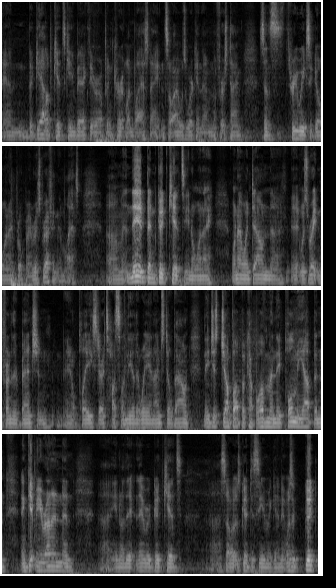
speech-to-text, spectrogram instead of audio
and the Gallup kids came back. They were up in Kirtland last night, and so I was working them the first time since three weeks ago when I broke my wrist refing them last. Um, and they had been good kids, you know. When I when I went down, uh, it was right in front of their bench, and you know, play starts hustling the other way, and I'm still down. They just jump up, a couple of them, and they pull me up and and get me running, and uh, you know, they, they were good kids. Uh, so it was good to see them again. It was a good,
